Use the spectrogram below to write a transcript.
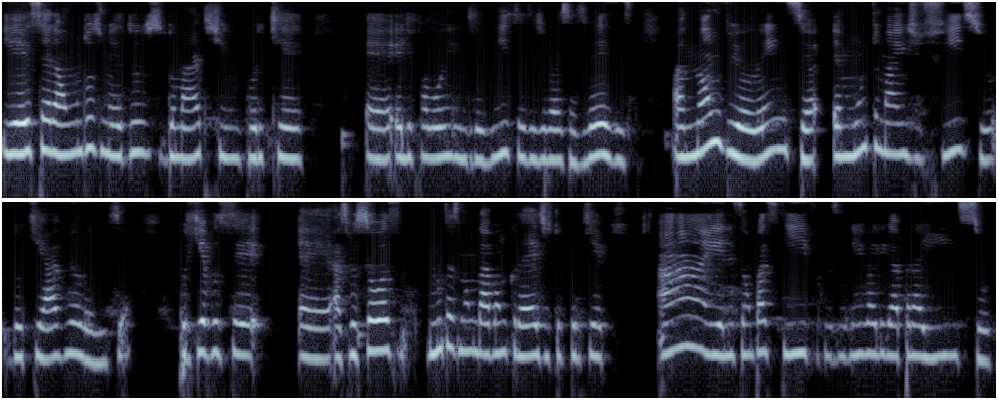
E esse era um dos medos do Martin, porque é, ele falou em entrevistas e diversas vezes, a não violência é muito mais difícil do que a violência. Porque você. É, as pessoas, muitas não davam crédito, porque. Ah, eles são pacíficos, ninguém vai ligar para isso.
